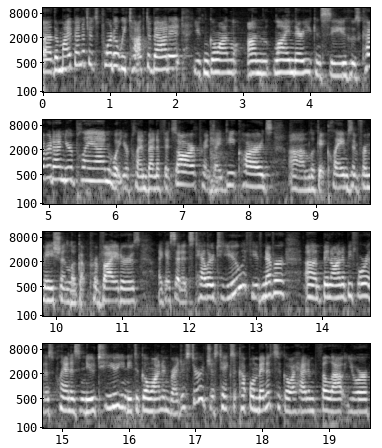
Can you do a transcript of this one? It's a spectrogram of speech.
Uh, the My Benefits portal, we talked about it. You can go on online there. You can see who's covered on your plan, what your plan benefits are, print ID cards, um, look at claims information, look up providers. Like I said, it's tailored to you. If you've never uh, been on it before, this plan is new to you, you need to go on and register. It just takes a couple minutes to go ahead and fill out your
